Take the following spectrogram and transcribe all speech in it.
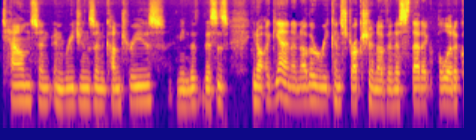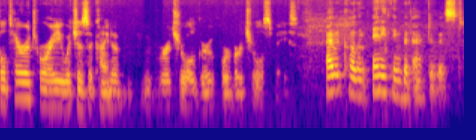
towns and, and, regions and countries. I mean, th- this is, you know, again, another reconstruction of an aesthetic political territory, which is a kind of virtual group or virtual space. I would call them anything but activist.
